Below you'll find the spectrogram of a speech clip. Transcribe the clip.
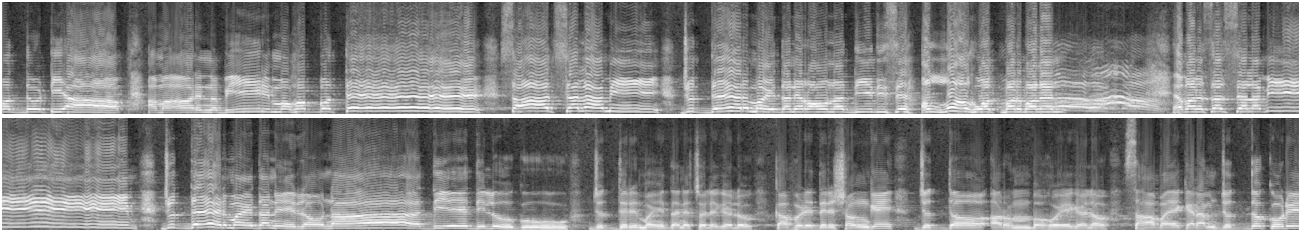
মধ্যে উঠিয়া আমার নবীর মহব্বতে সাদ সালামি যুদ্ধের ময়দানে রওনা দিয়ে দিছে। আল্লাহ আকবার বলেন। এবার সালামি যুদ্ধের ময়দানে রওনা দিয়ে দিল গু। যুদ্ধের ময়দানে চলে গেল। কাপড়েদের সঙ্গে যুদ্ধ আরম্ভ হয়ে গেল। সাহাবায়ে কেরাম যুদ্ধ করে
